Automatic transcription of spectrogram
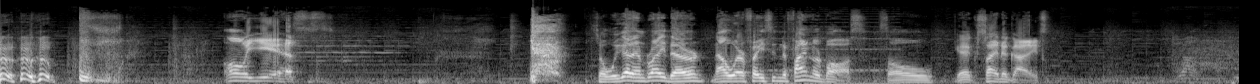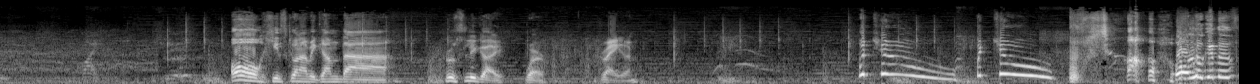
oh yes! so we got him right there. Now we're facing the final boss. So get excited, guys. Oh, he's gonna become the Bruce Lee guy. Where? Dragon. What you? What you? oh, look at this!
